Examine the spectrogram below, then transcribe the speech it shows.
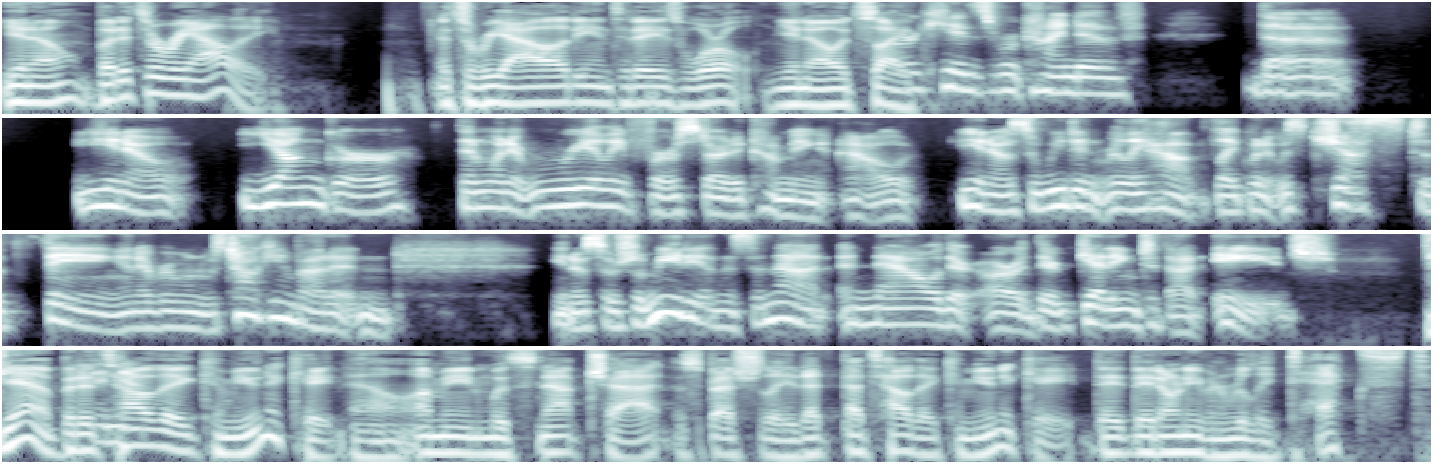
you know. But it's a reality. It's a reality in today's world. You know, it's like our kids were kind of the, you know, younger than when it really first started coming out, you know, so we didn't really have like when it was just a thing and everyone was talking about it and, you know, social media and this and that. And now there are, they're getting to that age. Yeah, but it's And how now- they communicate now. I mean, with Snapchat, especially, that that's how they communicate. They they don't even really text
